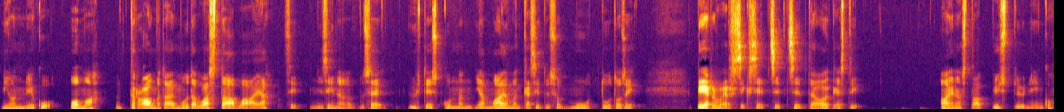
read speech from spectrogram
niin on joku oma trauma tai muuta vastaavaa. Ja sit, niin siinä se yhteiskunnan ja maailman käsitys on, muuttuu tosi perversiksi, että sit sitä oikeasti ainoastaan pystyy niin kuin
